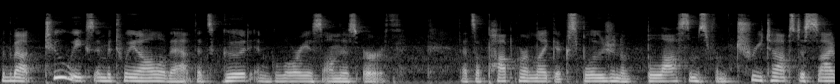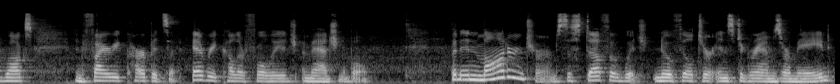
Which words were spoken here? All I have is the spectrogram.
with about two weeks in between all of that that's good and glorious on this earth. That's a popcorn like explosion of blossoms from treetops to sidewalks and fiery carpets of every color foliage imaginable. But in modern terms, the stuff of which no filter Instagrams are made,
